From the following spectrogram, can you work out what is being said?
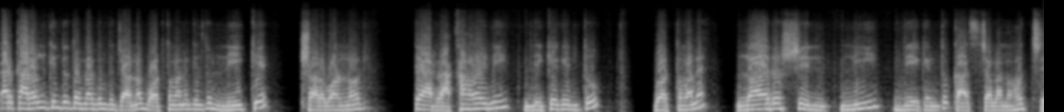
তার কারণ কিন্তু তোমরা কিন্তু জানো, বর্তমানে কিন্তু লিকে স্বরবর্ণতে আর রাখা হয়নি। লিকে কিন্তু বর্তমানে লয়রস্যি লি দিয়ে কিন্তু কাজ চালানো হচ্ছে।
